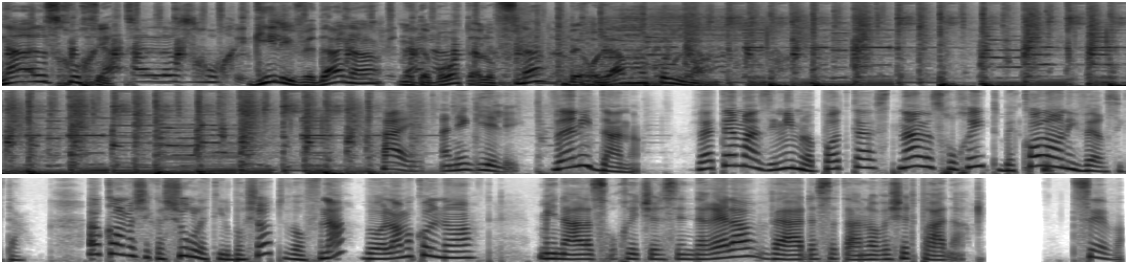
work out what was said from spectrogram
נעל זכוכית. גילי ודנה מדברות על אופנה בעולם הקולנוע. היי, אני גילי. ואני דנה, ואתם מאזינים לפודקאסט נעל הזכוכית בכל האוניברסיטה, על כל מה שקשור לתלבושות ואופנה בעולם הקולנוע. מנהל הזכוכית של סינדרלה ועד השטן לובש את פראדה. צבע,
